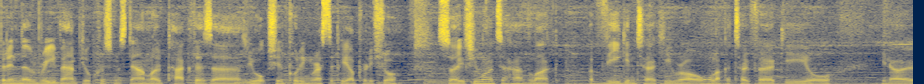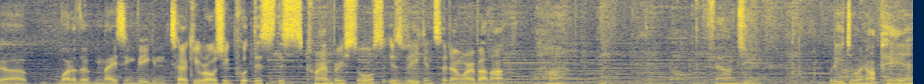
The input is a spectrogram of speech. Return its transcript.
but in the Revamp Your Christmas download pack, there's a Yorkshire pudding recipe, I'm pretty sure. So if you wanted to have like a vegan turkey roll, like a tofurkey or, you know, uh, one of the amazing vegan turkey rolls, you can put this, this cranberry sauce is vegan, so don't worry about that. Aha. Found you. What are you doing up here?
